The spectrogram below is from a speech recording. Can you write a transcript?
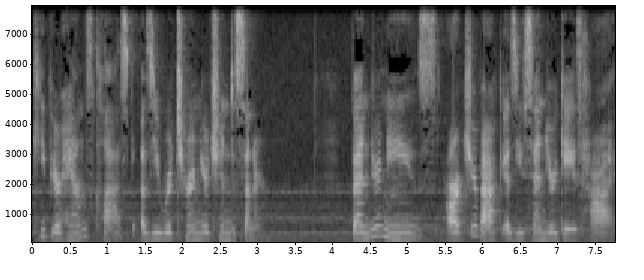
Keep your hands clasped as you return your chin to center. Bend your knees, arch your back as you send your gaze high.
